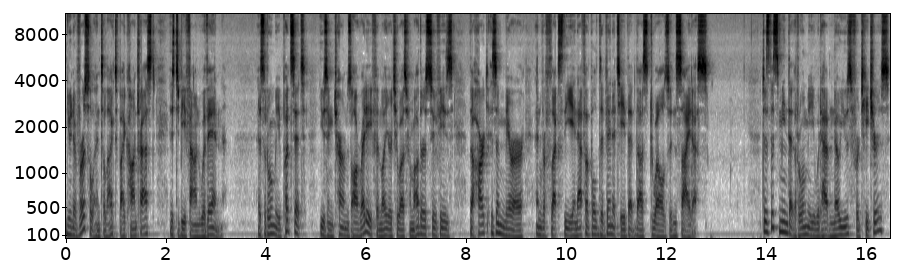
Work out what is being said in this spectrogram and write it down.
Universal intellect, by contrast, is to be found within, as Rumi puts it, using terms already familiar to us from other Sufis, the heart is a mirror and reflects the ineffable divinity that thus dwells inside us. Does this mean that Rumi would have no use for teachers,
